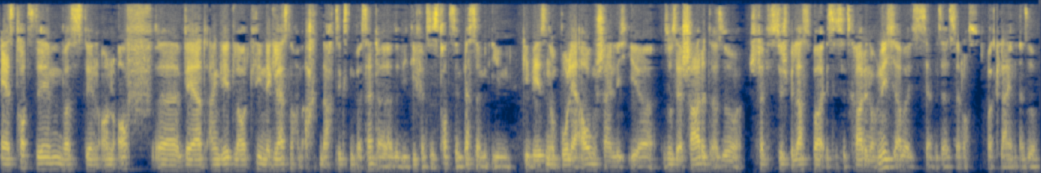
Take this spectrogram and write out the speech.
er ist trotzdem, was den On-Off-Wert angeht, laut Clean the Glass noch im 88. Percentile. Also die Defense ist trotzdem besser mit ihm gewesen, obwohl er augenscheinlich ihr so sehr schadet. Also statistisch belastbar ist es jetzt gerade noch nicht, aber es ist ja, ist ja doch super klein. Also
